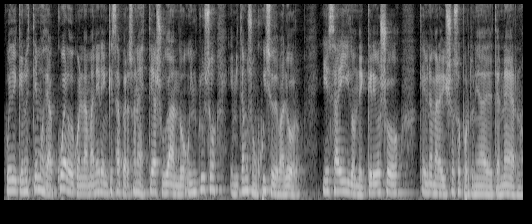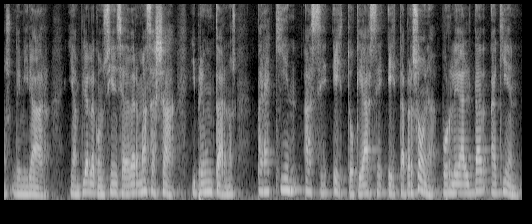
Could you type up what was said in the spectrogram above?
puede que no estemos de acuerdo con la manera en que esa persona esté ayudando o incluso emitamos un juicio de valor. Y es ahí donde creo yo que hay una maravillosa oportunidad de detenernos, de mirar y ampliar la conciencia, de ver más allá y preguntarnos, ¿para quién hace esto que hace esta persona? ¿Por lealtad a quién?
